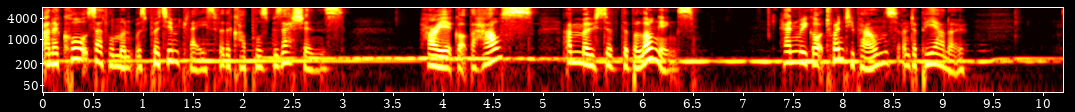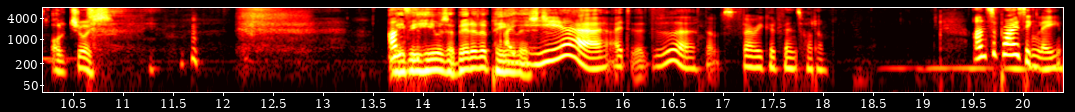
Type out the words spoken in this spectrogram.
and a court settlement was put in place for the couple's possessions. Harriet got the house and most of the belongings. Henry got £20 and a piano. Odd choice. Maybe he was a bit of a Uh, pianist. yeah, I that was very good, Vince. Well done. Unsurprisingly,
